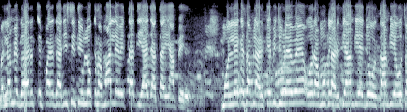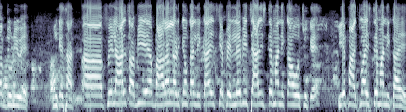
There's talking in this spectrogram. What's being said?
मतलब मैं घर पर, घर ही स्थिति उन लोग संभाल ले इतना दिया जाता है यहाँ पे। मोहल्ले के सब लड़के भी जुड़े हुए हैं और अमुक लड़कियाँ भी है, जो औरतें भी है, वो सब जुड़ी हुई है। उनके साथ अ, फिलहाल तो अभी ये बारह लड़कियों का निकाह है इसके पहले भी चार इज्तेमा निकाह हो चुके हैं ये पांचवा इज्तेमा निकाह है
